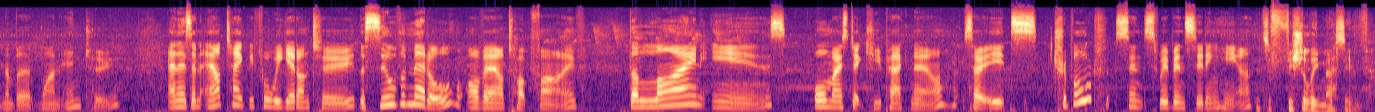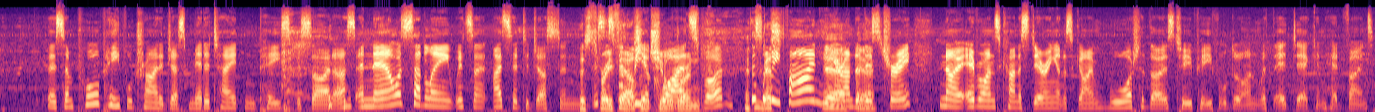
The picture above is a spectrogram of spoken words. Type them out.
number one and two. And as an outtake before we get on to the silver medal of our top five, the line is almost at QPAC now, so it's tripled since we've been sitting here. It's officially massive. There's some poor people trying to just meditate in peace beside us, and now it's suddenly. It's a, I said to Justin, There's "This is going to be a quiet spot. This will be fine here Yeah, under yeah. this tree." No, everyone's kind of staring at us, going, "What are those two people doing with their deck and headphones?"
